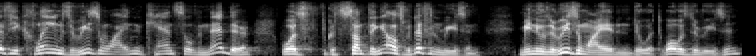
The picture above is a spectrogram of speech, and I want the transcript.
if he claims the reason why I didn't cancel the neder was for something else, for a different reason, meaning was the reason why I didn't do it. What was the reason?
